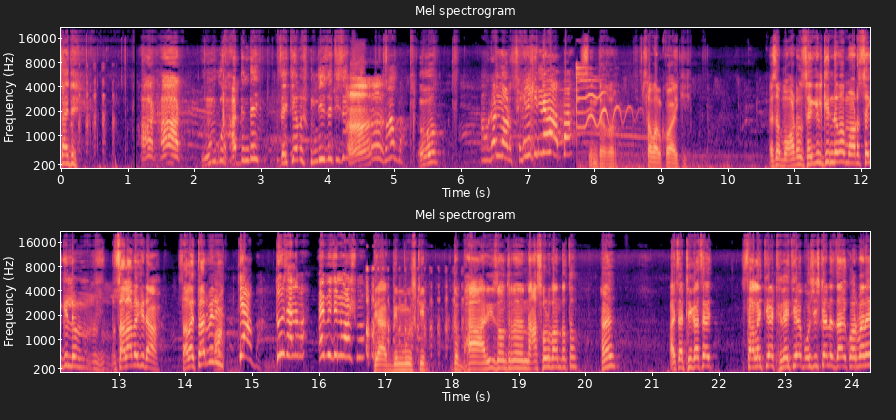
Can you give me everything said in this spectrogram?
যাই দে। হাট হাট মুকুর হাট দিন দেই। যাইতে হবে শুনদি যাইতেছে। বাবা ও। আমাকে মোটরসাইকেল কিনে আব্বা। চিন্তা কর সবাল কয় কি? আচ্ছা মোটর সাইকেল কিন দেবা মোটর সাইকেল চালাবে কিটা চালাইতে পারবি নি? কে আব্বা? তুই চালাবা আমি পিছনে দেখ একদিন মুশকিল। তো ভারী যন্ত্রণা নাসড় বান্ধা তো হ্যাঁ? আচ্ছা ঠিক আছে চালাইতে আর ঠেলাইতে আর বসিস কেন যাই করবে না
